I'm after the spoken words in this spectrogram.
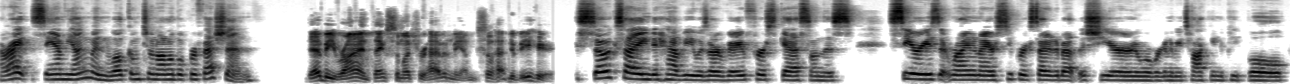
All right, Sam Youngman, welcome to an honorable profession. Debbie, Ryan, thanks so much for having me. I'm so happy to be here. So exciting to have you as our very first guest on this series that Ryan and I are super excited about this year, where we're going to be talking to people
